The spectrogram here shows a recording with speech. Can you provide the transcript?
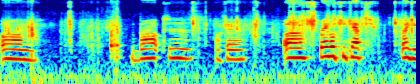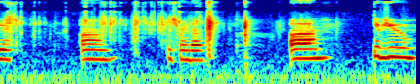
Um, boxes. Okay. Uh, rainbow keycaps right here. Um, just rainbow. Um, gives you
